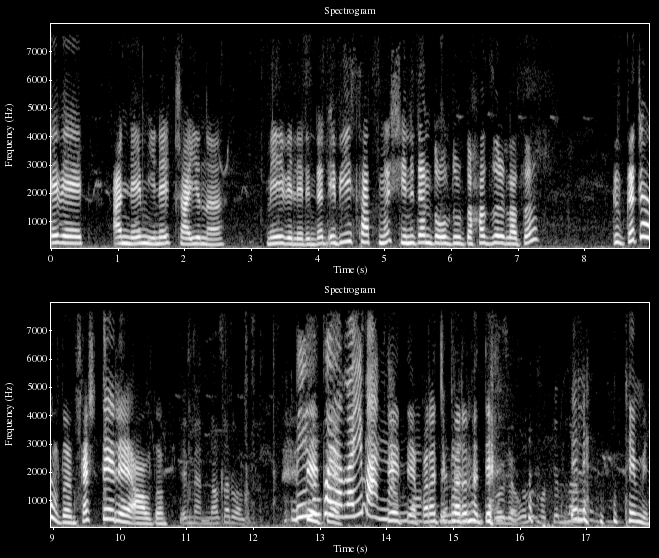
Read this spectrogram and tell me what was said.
Evet annem yine çayını meyvelerinden ebiyi satmış yeniden doldurdu hazırladı. Kız kaç aldın? Kaç TL aldın? Bilmem nazar olur. Dede. Benim paralarım annem. Dede paracıklarını de. Öyle olur mu? Deli. Temi.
